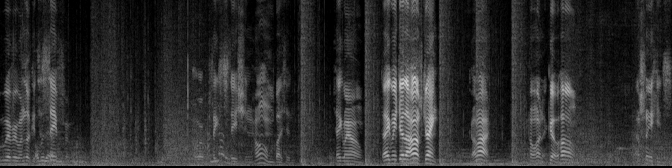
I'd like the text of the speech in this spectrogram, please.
Ooh, everyone, look! It's a safe room. Or a PlayStation home button. Take me home. Take me to the home screen. Come on. I want to go home. Please.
